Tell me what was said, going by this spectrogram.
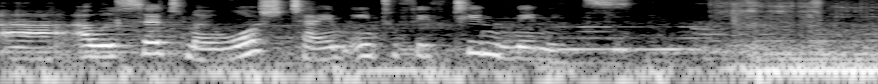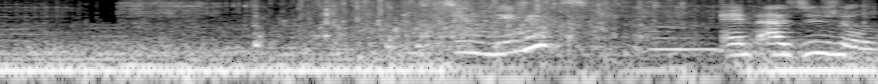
uh, I will set my wash time into 15 minutes. 15 minutes and as usual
